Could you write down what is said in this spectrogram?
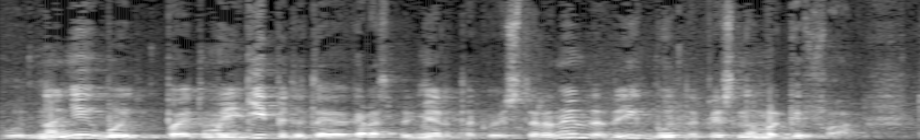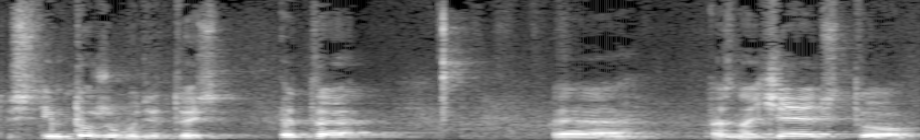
Вот на них будет, поэтому Египет это как раз пример такой страны, в них будет написано Магефа. То есть им тоже будет. То есть это э, означает, что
